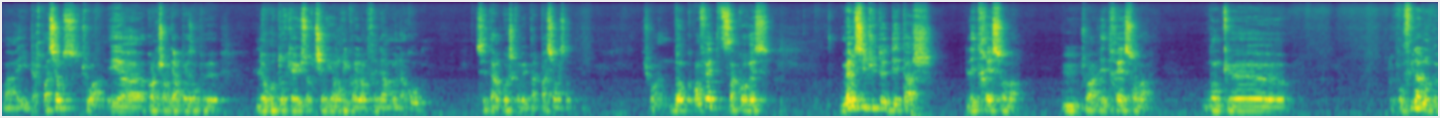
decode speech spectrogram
bah, il perd patience, tu vois. Et euh, quand tu regardes, par exemple, euh, le retour qu'il y a eu sur Thierry Henry quand il entraînait à Monaco, c'était un coach qui n'avait pas de patience. hein. Tu vois. Donc, en fait, ça correspond. Même si tu te détaches, les traits sont là. Hmm. Tu vois, les traits sont là. Donc, euh, au final, on peut,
